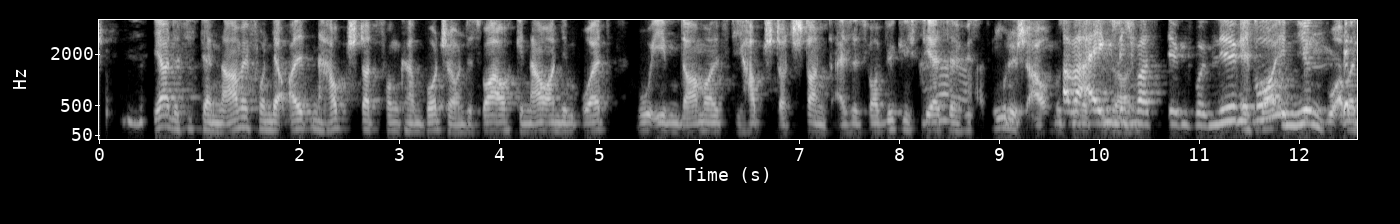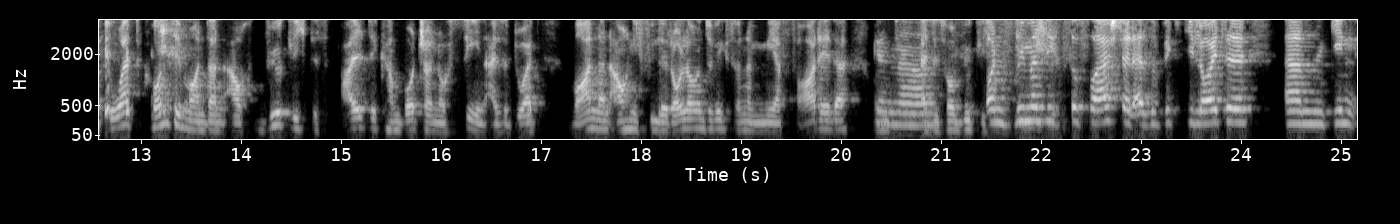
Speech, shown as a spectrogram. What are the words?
ja, das ist der Name von der alten Hauptstadt von Kambodscha und das war auch genau an dem Ort, wo eben damals die Hauptstadt stand. Also es war wirklich sehr, sehr ah, historisch auch. Muss aber man eigentlich war es irgendwo im Nirgendwo. Es war im Nirgendwo, aber dort konnte man dann auch wirklich das alte Kambodscha noch sehen. Also dort waren dann auch nicht viele Roller unterwegs, sondern mehr Fahrräder. Und Genau. Also es war wirklich Und wie man sich so vorstellt, also wirklich die Leute ähm, gehen,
